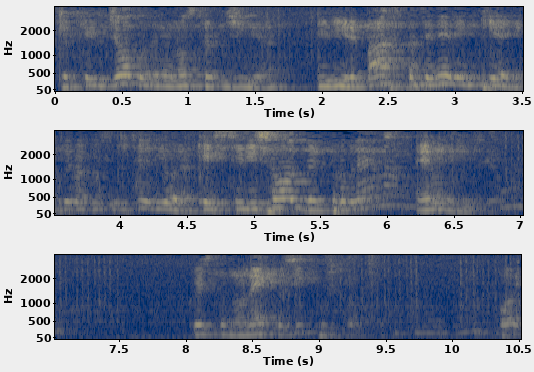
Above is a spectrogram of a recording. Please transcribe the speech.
perché il gioco della nostalgia, di dire basta tenere in piedi quella Costituzione di ora che si risolve il problema, è un'illusione. Questo non è così purtroppo. Poi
